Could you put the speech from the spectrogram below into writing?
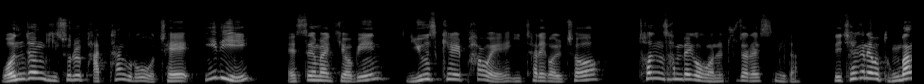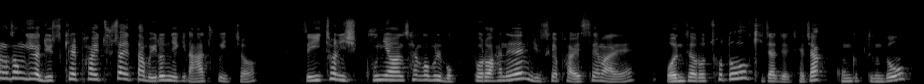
원전 기술을 바탕으로 제1위 SMR 기업인 뉴스케일 파워에 이 차례 걸쳐 1,300억 원을 투자를 했습니다. 최근에 뭐 동방성기가 뉴스케일 파워에 투자했다 뭐 이런 얘기 나와주고 있죠. 그래서 2029년 상업을 목표로 하는 뉴스케파 SMR의 원자로 초도 기자재 제작 공급 등도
